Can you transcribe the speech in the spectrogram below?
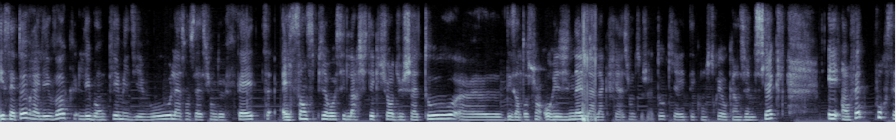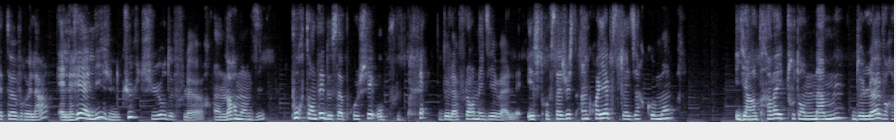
Et cette œuvre, elle évoque les banquets médiévaux, la sensation de fête. Elle s'inspire aussi de l'architecture du château, euh, des intentions originelles à la création de ce château qui a été construit au XVe siècle. Et en fait, pour cette œuvre-là, elle réalise une culture de fleurs en Normandie pour tenter de s'approcher au plus près de la flore médiévale. Et je trouve ça juste incroyable, c'est-à-dire comment il y a un travail tout en amont de l'œuvre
